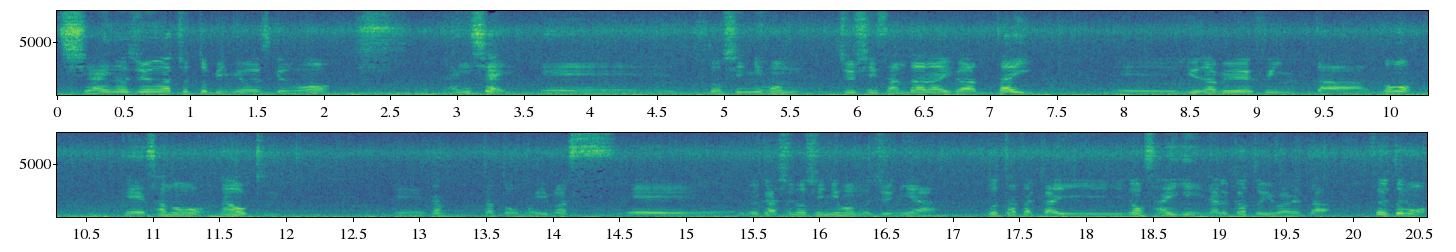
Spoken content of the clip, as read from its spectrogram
た？試合の順はちょっと微妙ですけども第2試合、えー、と新日本重心サンダーライガー対、えー、UWF インターの、えー、佐野直樹、えー、だったと思います、えー、昔の新日本のジュニアの戦いの再現になるかと言われた。それとも、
